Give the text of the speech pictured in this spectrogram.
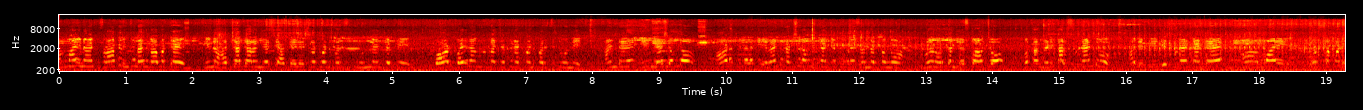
అమ్మాయి నాకు సహకరించలేదు కాబట్టి నేను హత్యాచారం చేసి హత్య చేసినటువంటి పరిస్థితి ఉంది అని చెప్పి వాడు బహిరంగంగా చెప్పినటువంటి పరిస్థితి ఉంది. అంటే ఈ దేశంలో ఆడపిల్లలకి ఎలాంటి రక్షణ ఉంది అని చెప్పి కూడా సందర్భంగా మనం అర్థం చేసుకోవచ్చు. ఒక మెడికల్ స్టూడెంట్ అది పీజీ స్టూడెంట్ అంటే ఆ అమ్మాయి కష్టపడి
